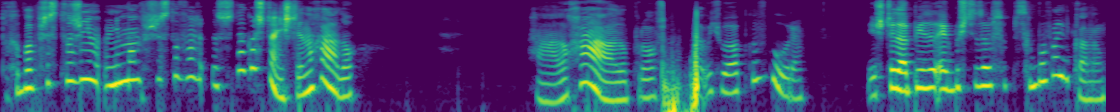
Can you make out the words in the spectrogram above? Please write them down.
To chyba przez to, że nie, nie mam przez to tego szczęścia. No halo. Halo, halo, proszę stawić łapkę w górę. Jeszcze lepiej, jakbyście zasubskrybowali kanał.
